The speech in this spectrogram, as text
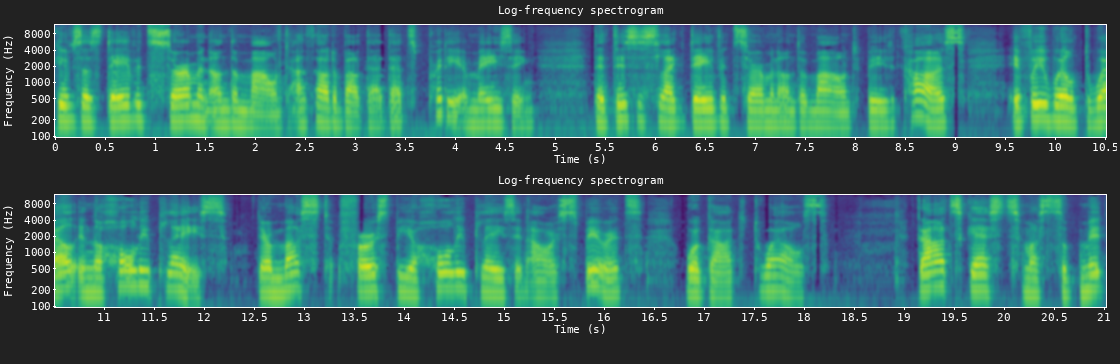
gives us David's Sermon on the Mount. I thought about that. That's pretty amazing that this is like David's Sermon on the Mount because if we will dwell in the holy place, there must first be a holy place in our spirits where God dwells. God's guests must submit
